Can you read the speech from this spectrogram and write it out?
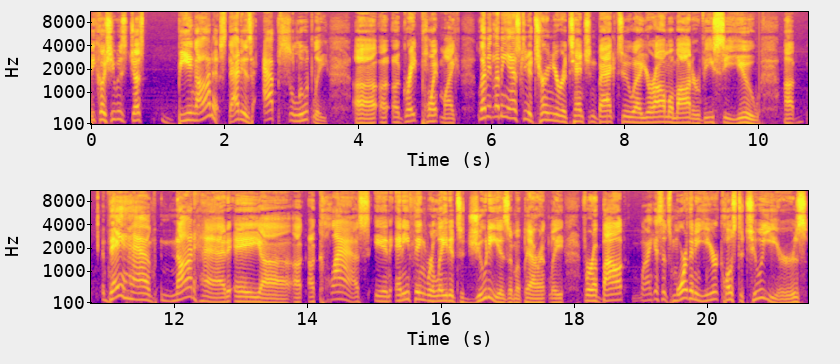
because she was just being honest. That is absolutely uh, a, a, great point, Mike. Let me let me ask you to turn your attention back to uh, your alma mater, VCU. Uh, they have not had a, uh, a, a class in anything related to Judaism apparently for about I guess it's more than a year, close to two years.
